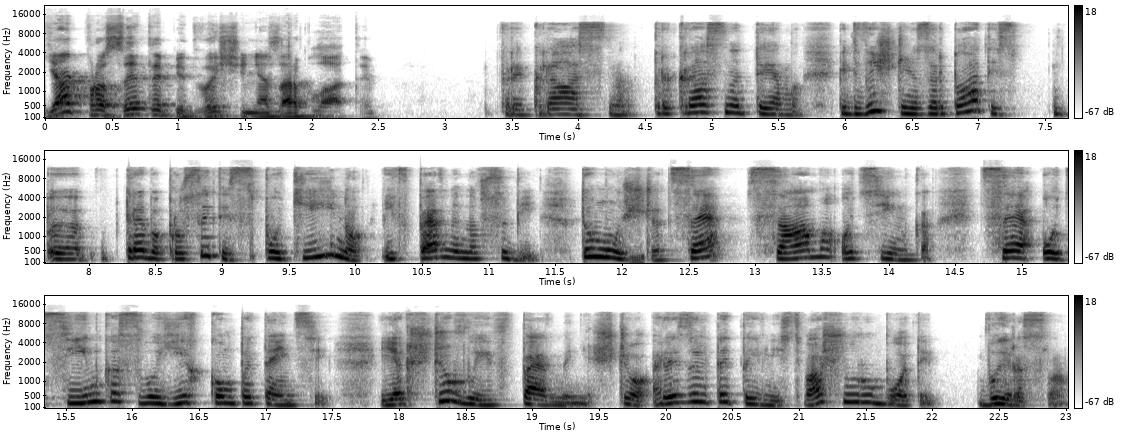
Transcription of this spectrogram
Як просити підвищення зарплати? Прекрасна, прекрасна тема. Підвищення зарплати е, треба просити спокійно і впевнено в собі, тому що це самооцінка, це оцінка своїх компетенцій. Якщо ви впевнені, що результативність вашої роботи виросла,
